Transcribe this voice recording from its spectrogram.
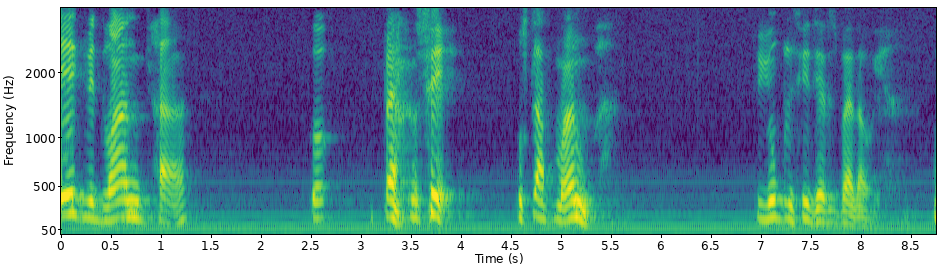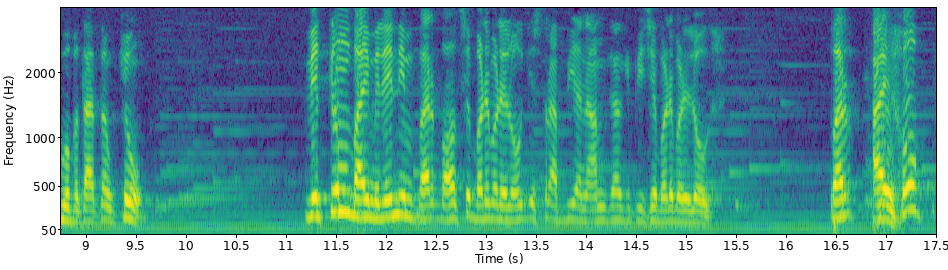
एक विद्वान था तो से उसका अपमान हुआ। तो यूँ पृथ्वी थिएटर पैदा हो गया। वो बताता हूँ क्यों? विक्रम बाई मिलेनियम पर बहुत से बड़े बड़े लोग, जिस तरह अब अभी अनामिका के पीछे बड़े बड़े लोग हैं। पर I hope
